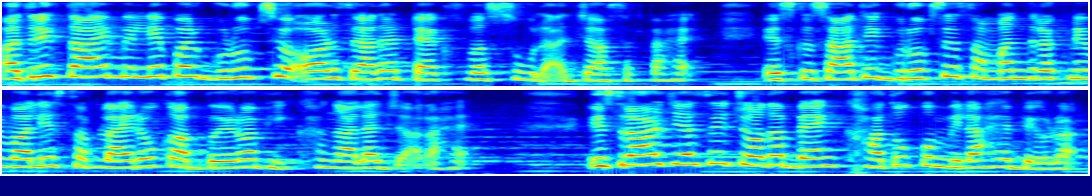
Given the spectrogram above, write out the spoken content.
अतिरिक्त आय मिलने पर ग्रुप से और ज़्यादा टैक्स वसूला जा सकता है। इसके साथ ही ग्रुप से संबंध रखने वाले सप्लायरों का ब्यौरा भी खंगाला जा रहा है। इसरार जैसे चौदह बैंक खातों को मिला है ब्यौरा।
